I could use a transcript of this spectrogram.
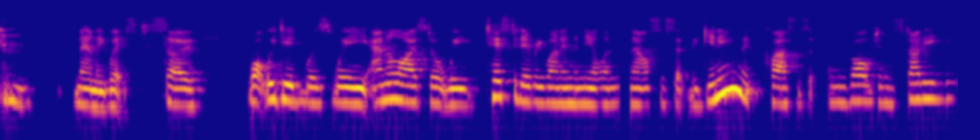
Manly West. So what we did was we analysed or we tested everyone in the Neale analysis at the beginning, the classes that were involved in the study,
